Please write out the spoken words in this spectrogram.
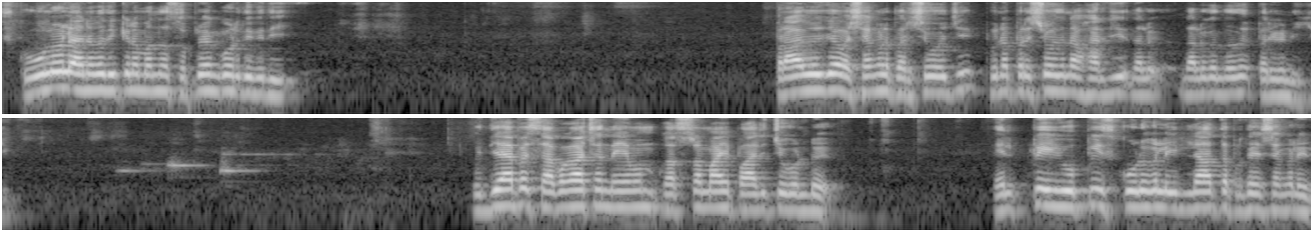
സ്കൂളുകൾ അനുവദിക്കണമെന്ന സുപ്രീം കോടതി വിധി. പ്രായോഗിക വശങ്ങൾ പരിശോധിച്ച് പുനഃപരിശോധന ഹർജി നൽ- നൽകുന്നത് പരിഗണിക്കും. വിദ്യാഭ്യാസ അവകാശ നിയമം കർശനമായി പാലിച്ചുകൊണ്ട് എൽ പി യു പി സ്കൂളുകൾ ഇല്ലാത്ത പ്രദേശങ്ങളിൽ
